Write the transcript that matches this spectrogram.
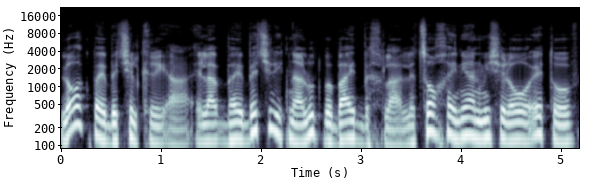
לא רק בהיבט של קריאה, אלא בהיבט של התנהלות בבית בכלל. לצורך העניין, מי שלא רואה טוב,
